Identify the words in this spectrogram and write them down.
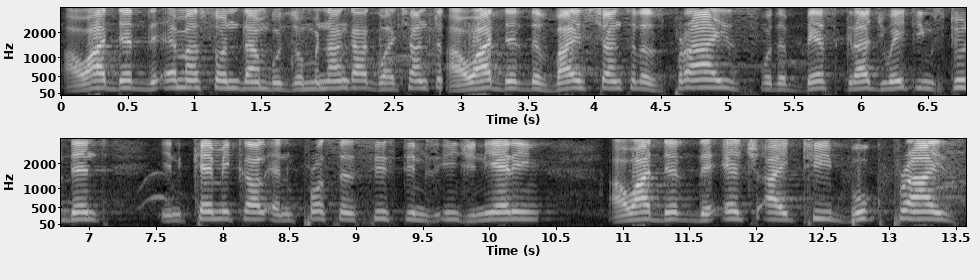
Awarded the Emmerson Dambudzo Mnangagwa Chancellor, awarded the Vice Chancellor's Prize for the Best Graduating Student in Chemical and Process Systems Engineering, awarded the HIT Book Prize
